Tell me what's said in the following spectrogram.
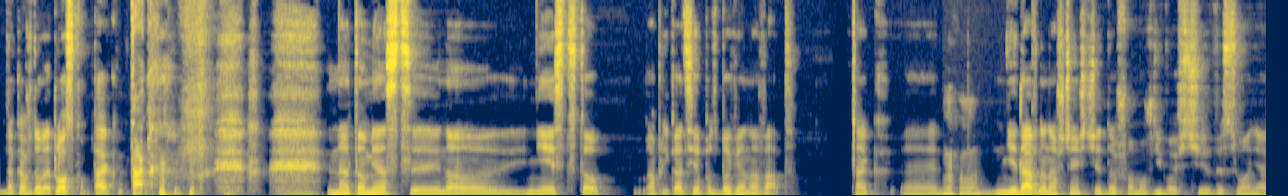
na każdą eploską, tak? Tak. Natomiast y, no, nie jest to aplikacja pozbawiona wad. Tak? E, mhm. Niedawno na szczęście doszła możliwość wysyłania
